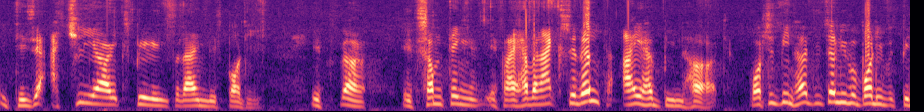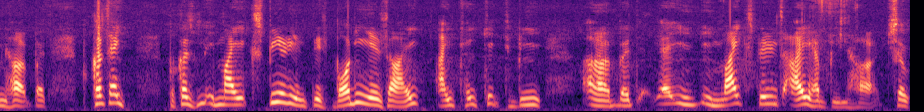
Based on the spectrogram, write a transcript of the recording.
it is actually our experience that I am this body. If uh, it's something, if I have an accident, I have been hurt. What has been hurt? It's only the body that's been hurt. But because I, because in my experience, this body is I, I take it to be, uh, but uh, in, in my experience, I have been hurt. So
